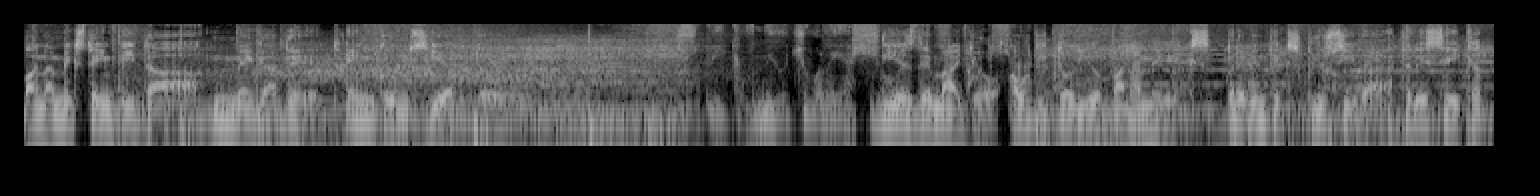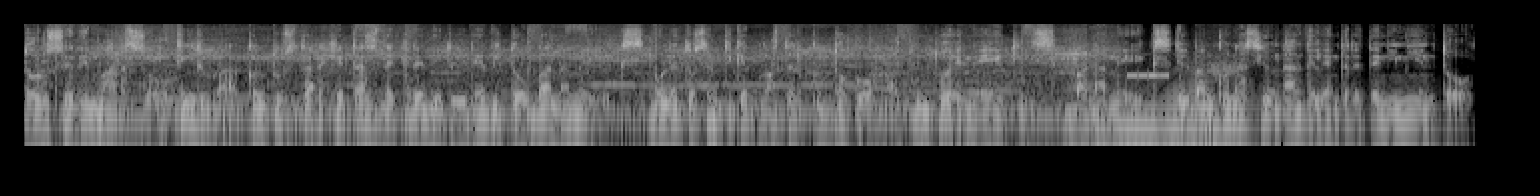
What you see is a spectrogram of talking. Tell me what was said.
Banamex te invita a Megadeth en concierto. 10 de mayo, Auditorio Banamex. Preventa exclusiva, 13 y 14 de marzo. Firma con tus tarjetas de crédito y débito Banamex. Boletos en ticketmaster.com.mx. Banamex, el Banco Nacional del Entretenimiento.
